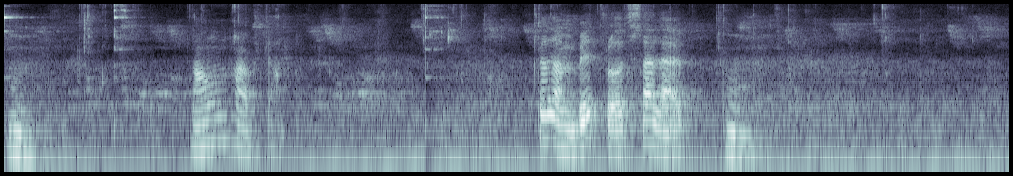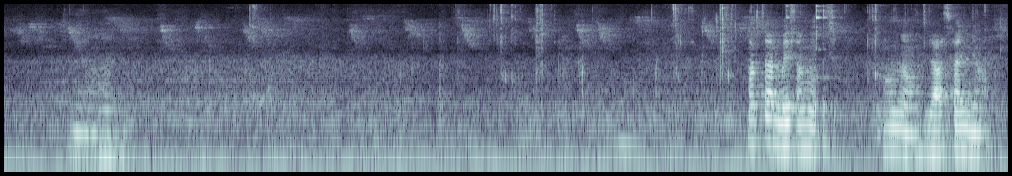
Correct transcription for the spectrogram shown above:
Mm. Ang harap siya. Ito lang, beetroot salad. Mm. Yan. Matamis ang ano, lasa niya. Tapos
